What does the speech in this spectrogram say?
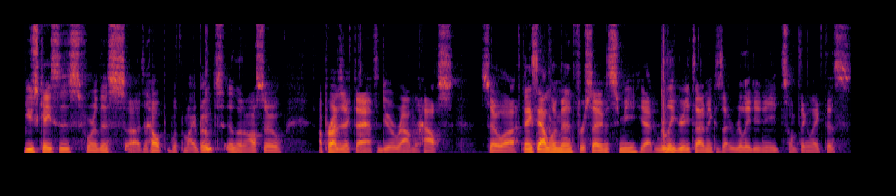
use cases for this uh, to help with my boat, and then also a project I have to do around the house. So uh, thanks Alloyman for sending this to me. Yeah, really great timing because I really do need something like this.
